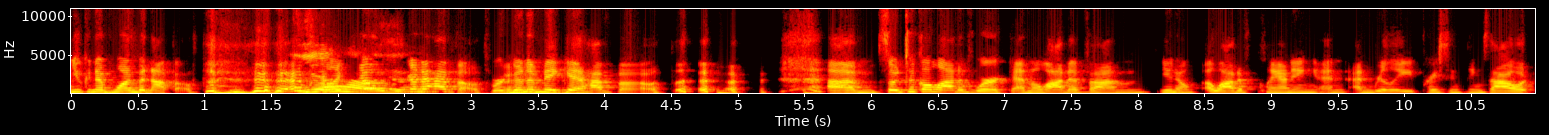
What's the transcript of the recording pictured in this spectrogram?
you can have one, but not both." and we yeah, were like, "No, yeah. we're gonna have both. We're gonna make it have both." um, so it took a lot of work and a lot of um, you know a lot of planning and and really pricing things out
